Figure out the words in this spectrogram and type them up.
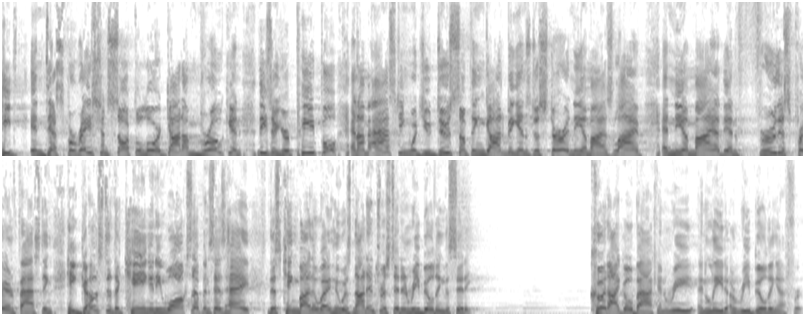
He, in desperation, sought the Lord. God, I'm broken. These are your people. And I'm asking, would you do something? God begins to stir in Nehemiah's life. And Nehemiah then, through this prayer and fasting, he goes to the king and he walks up and says, Hey, this king, by the way, who was not interested in rebuilding the city, could I go back and, re- and lead a rebuilding effort?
